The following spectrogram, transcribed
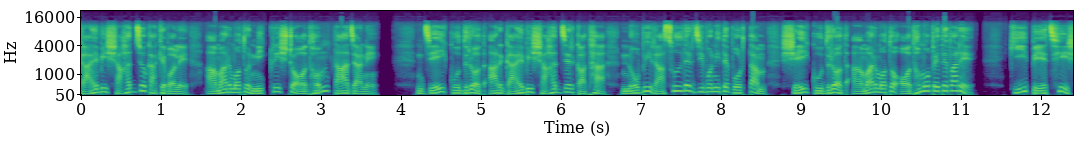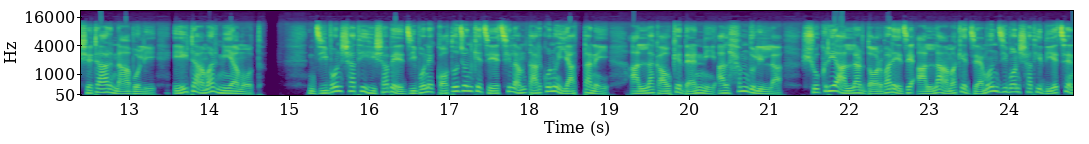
গায়েবী সাহায্য কাকে বলে? আমার মতো নিকৃষ্ট অধম তা জানে। যেই কুদরত আর গায়েবী সাহায্যের কথা নবী রাসুলদের জীবনীতে পড়তাম, সেই কুদরত আমার মতো অধমও পেতে পারে? কি পেয়েছি সেটা আর না বলি, এইটা আমার নিয়ামত। জীবনসাথী হিসাবে জীবনে কতজনকে চেয়েছিলাম তার কোনো ইয়াত্তা নেই, আল্লাহ কাউকে দেননি, আলহামদুলিল্লাহ। শুক্রিয়া আল্লাহর দরবারে যে আল্লাহ আমাকে যেমন জীবনসাথী দিয়েছেন,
